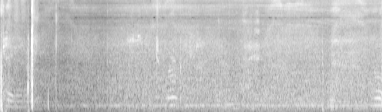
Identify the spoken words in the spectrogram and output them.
Okay, guys. Tomorrow. Oh.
